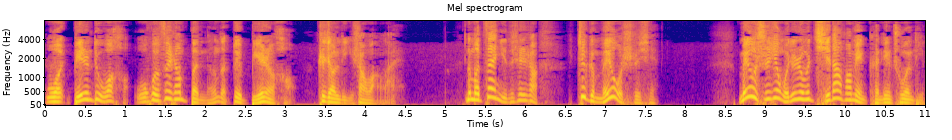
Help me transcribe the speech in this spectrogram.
我别人对我好，我会非常本能的对别人好。这叫礼尚往来，那么在你的身上，这个没有实现，没有实现，我就认为其他方面肯定出问题。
